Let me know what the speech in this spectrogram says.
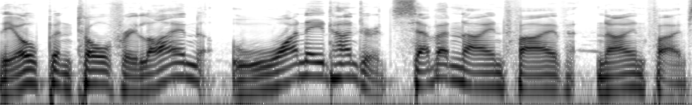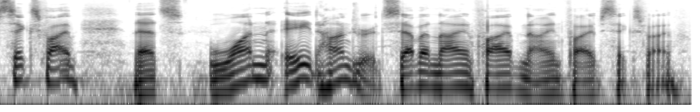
The open toll free line 1 800 795 9565. That's 1 800 795 9565.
